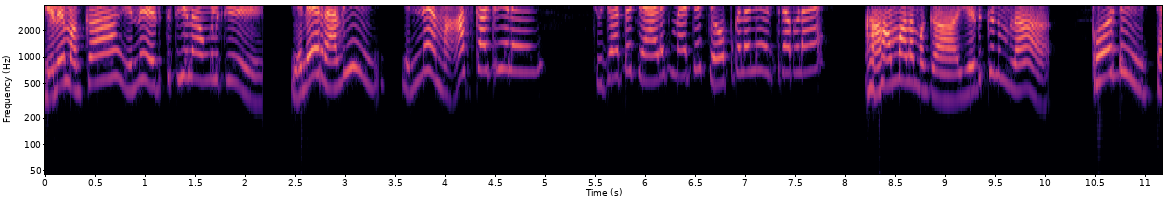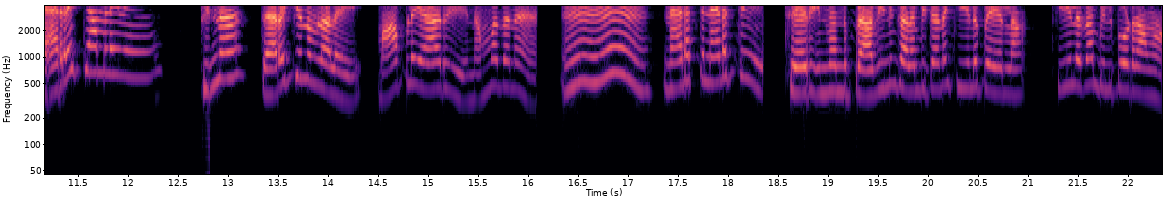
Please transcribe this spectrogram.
இலே மக்கா என்ன எடுத்துட்டீங்களா உங்களுக்கு எலே ரவி என்ன மாஸ்க் காட்டுறீங்களே சுஜாதா சேலைக்கு மேட்ச் சோப்பு கலர்ல எடுத்துட்டாப்ல ஆமால மக்கா எடுக்கணும்ல போட்டு தரைக்காமலே பின்ன திரைக்கணும்லாலே மாப்பிள்ளை யாரு நம்ம தானே நடத்து நடத்து சரி இன்னும் அந்த பிரவீனும் கிளம்பிட்டானா கீழே போயிடலாம் கீழே தான் பில் போடுறாமா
